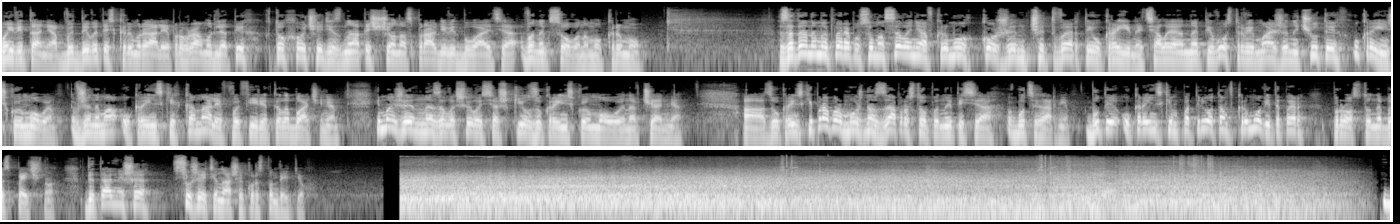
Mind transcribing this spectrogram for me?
Мої вітання. Ви дивитесь Крим Реалія, програму для тих, хто хоче дізнати, що насправді відбувається в анексованому Криму. За даними перепису населення, в Криму кожен четвертий українець, але на півострові майже не чути української мови. Вже нема українських каналів в ефірі телебачення, і майже не залишилося шкіл з українською мовою навчання. А за український прапор можна запросто опинитися в буцигарні. Бути українським патріотом в Криму відтепер просто небезпечно. Детальніше в сюжеті наших кореспондентів. –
